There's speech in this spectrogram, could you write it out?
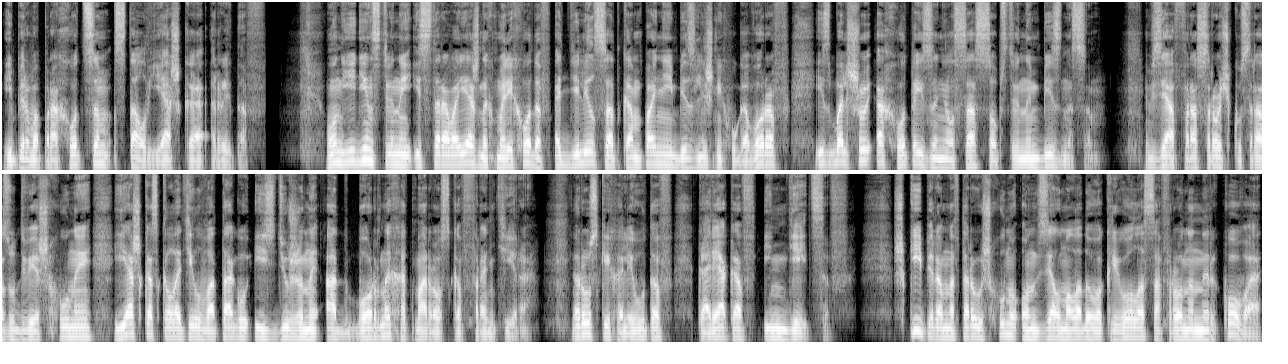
и первопроходцем стал Яшка Рытов. Он единственный из старовояжных мореходов отделился от компании без лишних уговоров и с большой охотой занялся собственным бизнесом. Взяв в рассрочку сразу две шхуны, Яшка сколотил ватагу из дюжины отборных отморозков фронтира. Русских алиутов, коряков, индейцев. Шкипером на вторую шхуну он взял молодого креола Сафрона Ныркова,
